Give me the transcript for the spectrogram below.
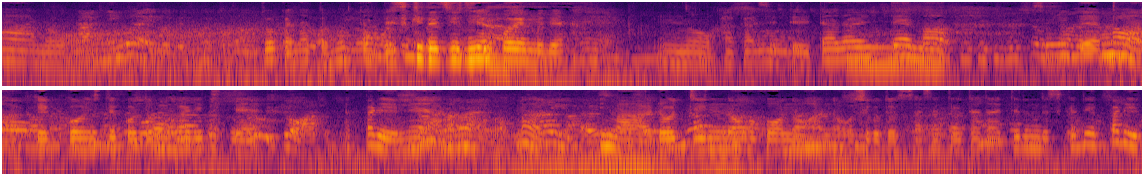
あのどうかなと思ったんですけどジュニアポエムで。のを書かせていただいて、まあ、それで、まあ、結婚して子供ができてやっぱりねあの、まあ、今老人の方のあのお仕事をさせていただいてるんですけどやっぱり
